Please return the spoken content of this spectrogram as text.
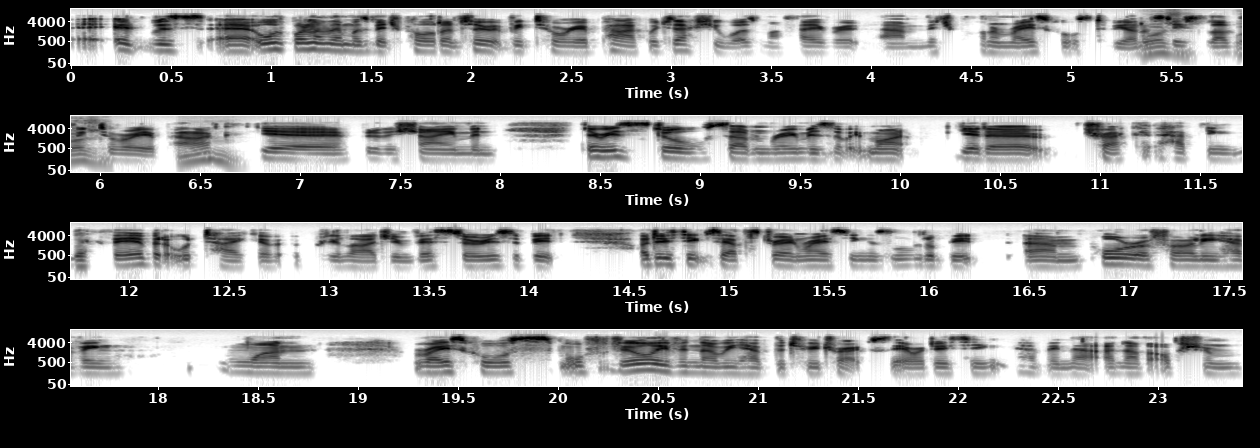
it was uh, one of them was Metropolitan too at Victoria Park, which actually was my favourite um, Metropolitan racecourse. To be honest, was, I used to love Victoria it? Park. Mm. Yeah, bit of a shame, and there is still some rumours that we might get a track happening back there, but it would take a, a pretty large investor. It is a bit. I do think South Australian racing is a little bit um, poorer for only having one racecourse, Morphettville, even though we have the two tracks there. I do think having that another option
